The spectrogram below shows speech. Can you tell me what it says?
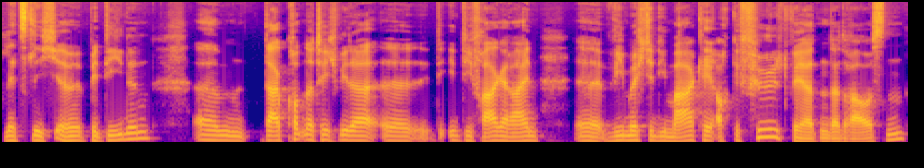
letztlich äh, bedienen. Ähm, da kommt natürlich wieder äh, die, die Frage rein, äh, wie möchte die Marke auch gefühlt werden da draußen?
